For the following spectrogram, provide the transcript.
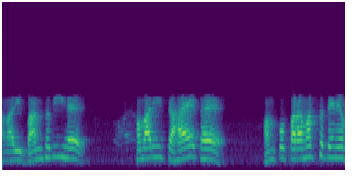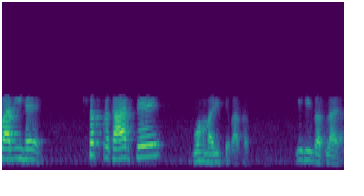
हमारी बांधवी है, हमारी सहायक है, हमको परामर्श देने वाली है। सब प्रकार से वो हमारी सेवा करती ये भी बतलाया।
